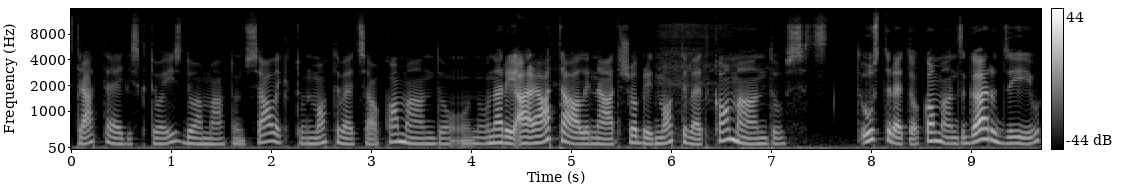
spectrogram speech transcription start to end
stratēģiski to izdomāt un salikt un motivēt savu komandu, un, un arī ar attālināti šobrīd motivēt komandu uzturēt to komandas garu dzīvi.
